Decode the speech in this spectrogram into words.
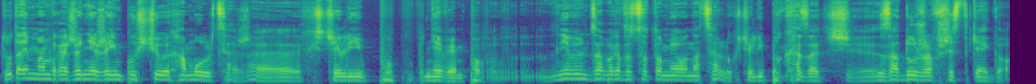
Tutaj mam wrażenie, że im puściły hamulce, że chcieli, po, nie wiem, po, nie wiem za bardzo, co to miało na celu, chcieli pokazać e, za dużo wszystkiego.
